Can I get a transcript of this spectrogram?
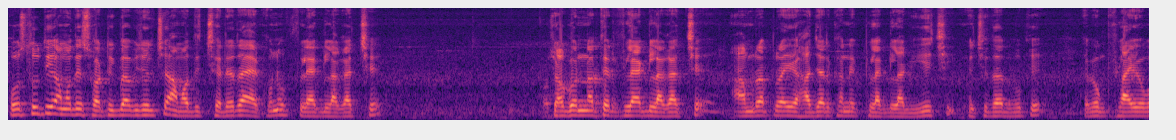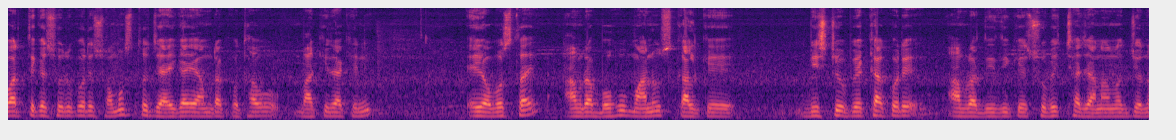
প্রস্তুতি আমাদের সঠিকভাবে চলছে। আমাদের ছেলেরা এখনও ফ্ল্যাগ লাগাচ্ছে। জগন্নাথের ফ্ল্যাগ লাগাচ্ছে। আমরা প্রায় হাজারখানেক ফ্ল্যাগ লাগিয়েছি। মেছেদার বুকে এবং ফ্লাইওভার থেকে শুরু করে সমস্ত জায়গায় আমরা কোথাও বাকি রাখিনি। এই অবস্থায় আমরা বহু মানুষ কালকে বৃষ্টি উপেক্ষা করে আমরা দিদিকে শুভেচ্ছা জানানোর জন্য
